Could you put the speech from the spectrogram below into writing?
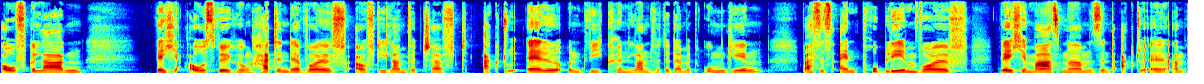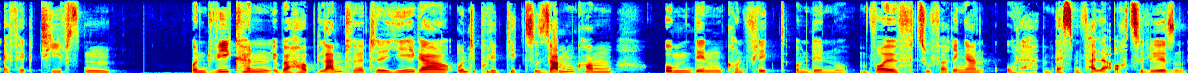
aufgeladen? Welche Auswirkungen hat denn der Wolf auf die Landwirtschaft aktuell und wie können Landwirte damit umgehen? Was ist ein Problemwolf? Welche Maßnahmen sind aktuell am effektivsten? Und wie können überhaupt Landwirte, Jäger und die Politik zusammenkommen, um den Konflikt um den Wolf zu verringern oder im besten Falle auch zu lösen?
